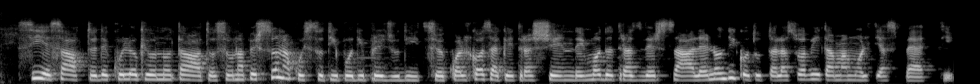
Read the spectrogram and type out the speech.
Sì, esatto, ed è quello che ho notato. Se una persona ha questo tipo di pregiudizio, è qualcosa che trascende in modo trasversale, non dico tutta la sua vita, ma molti aspetti.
